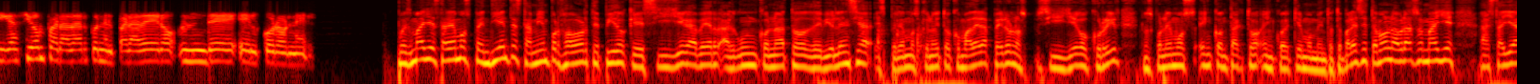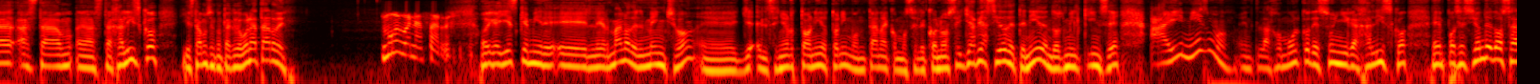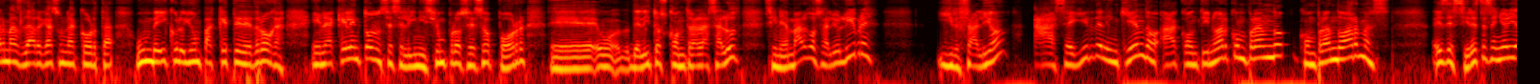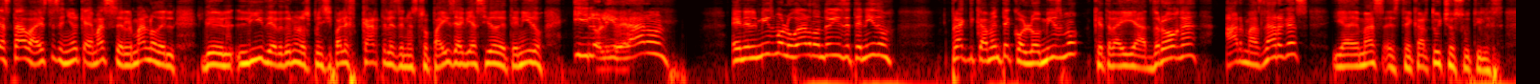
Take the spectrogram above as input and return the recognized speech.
para dar con el paradero mm, del coronel. Pues Maya, estaremos pendientes. También, por favor, te pido que si llega a haber algún conato de violencia, esperemos que no hay toco madera, pero si llega a ocurrir, nos ponemos en contacto en cualquier momento. ¿Te parece? Te mando un abrazo, Maye, hasta allá, hasta, hasta Jalisco, y estamos en contacto. Buena tarde. Muy buenas tardes. Oiga, y es que mire, el hermano del Mencho, eh, el señor Tony o Tony Montana, como se le conoce, ya había sido detenido en 2015, ahí mismo, en Tlajomulco de Zúñiga, Jalisco, en posesión de dos armas largas, una corta, un vehículo y un paquete de droga. En aquel entonces se le inició un proceso por eh, delitos contra la salud. Sin embargo, salió libre y salió a seguir delinquiendo, a continuar comprando, comprando armas. Es decir, este señor ya estaba, este señor que además es el hermano del, del líder de uno de los principales cárteles de nuestro país, ya había sido detenido y lo liberaron en el mismo lugar donde hoy es detenido prácticamente con lo mismo que traía droga, armas largas y además este cartuchos útiles.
